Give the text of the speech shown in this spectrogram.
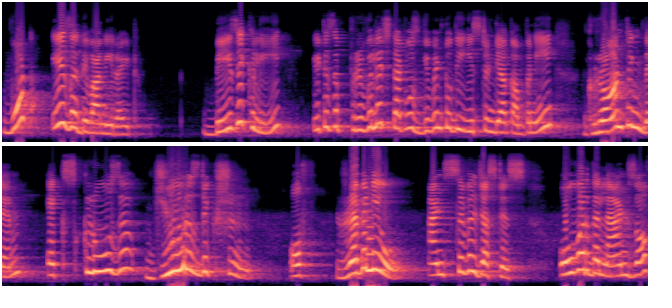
What is a Diwani right? Basically, it is a privilege that was given to the East India Company granting them exclusive jurisdiction of revenue and civil justice over the lands of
